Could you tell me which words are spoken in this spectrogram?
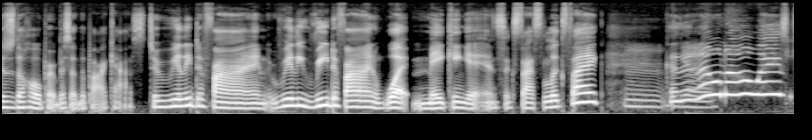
is the whole purpose of the podcast to really define, really redefine what making it and success looks like. Mm, Because it yeah. don't always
